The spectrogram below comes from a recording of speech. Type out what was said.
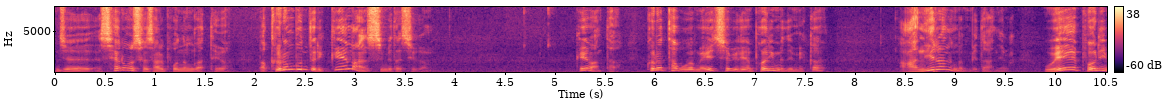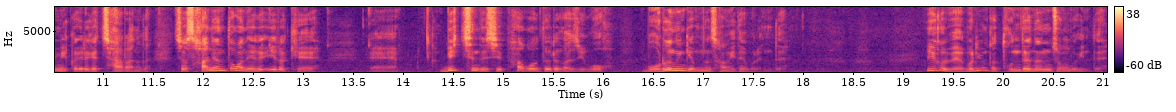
이제 새로운 세상을 보는 것 같아요. 막 그런 분들이 꽤 많습니다 지금. 꽤 많다. 그렇다고 그러면 HB 그냥 버리면 됩니까? 아니라는 겁니다. 아니라. 왜 버립니까? 이렇게 잘 아는 거. 저 4년 동안 이렇게 예, 미친 듯이 파고 들어가지고 모르는 게 없는 상황이 돼버렸는데 이걸 왜 버립니까? 돈 되는 종목인데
